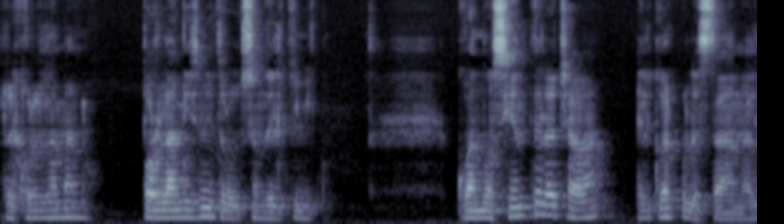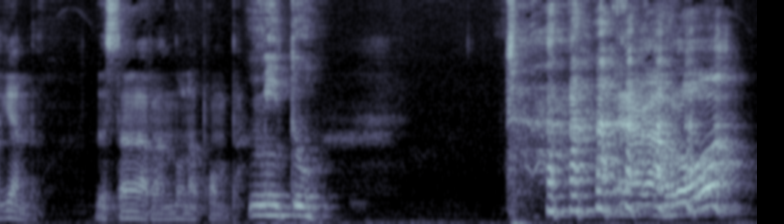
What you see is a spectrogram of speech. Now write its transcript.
recorrer la mano por la misma introducción del químico. Cuando siente la chava, el cuerpo le estaba nalgueando, le estaba agarrando una pompa. Me too. agarró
